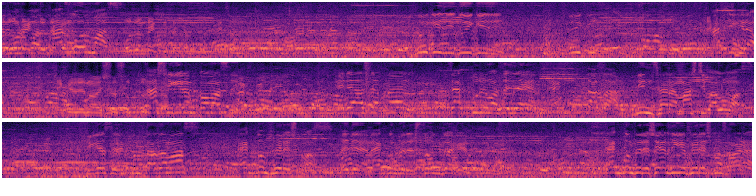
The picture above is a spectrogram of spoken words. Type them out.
ওজনটা একটু দেখান। ওজনটা একটু দেখান। পিছনে। দুই কেজি দুই কেজি। দুই কেজি এক কেজি নয়শো সত্তর আশি গ্রাম কম আছে। এটা ডিম ছাড়া মাছটি ভালো মাছ। ঠিক আছে? একদম তাজা মাছ একদম ফ্রেশ মাছ। এই দেখেন একদম ফ্রেশ চোখ দেখেন। একদম ফ্রেশ এর দিকে ফ্রেশ মাছ হয় না।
